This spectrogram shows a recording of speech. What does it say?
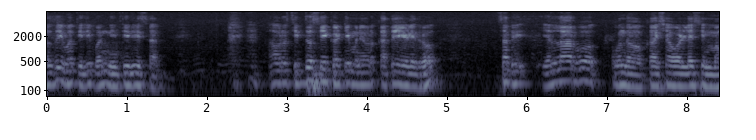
ಅಲ್ದು ಇವತ್ತು ಇಲ್ಲಿ ಬಂದು ನಿಂತಿದ್ವಿ ಸರ್ ಅವರು ಸಿದ್ದು ಸಿ ಕಟ್ಟಿ ಮನೆಯವರು ಕತೆ ಹೇಳಿದರು. ಸರ್ ಎಲ್ಲರಿಗೂ ಒಂದು ಅವಕಾಶ, ಒಳ್ಳೆ ಸಿನಿಮಾ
